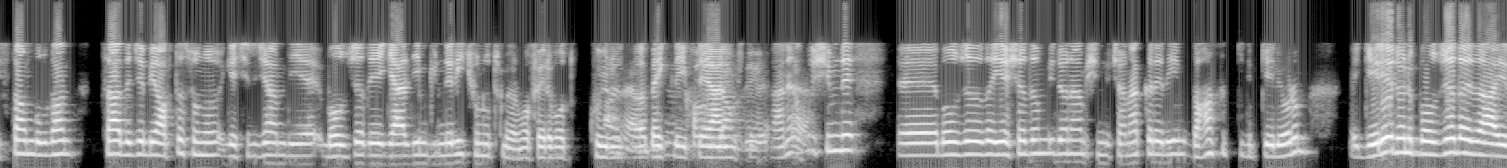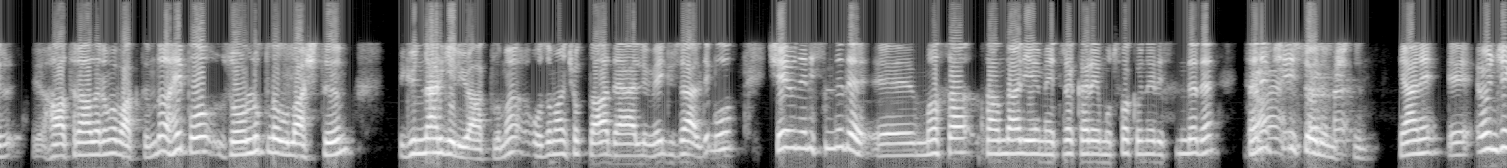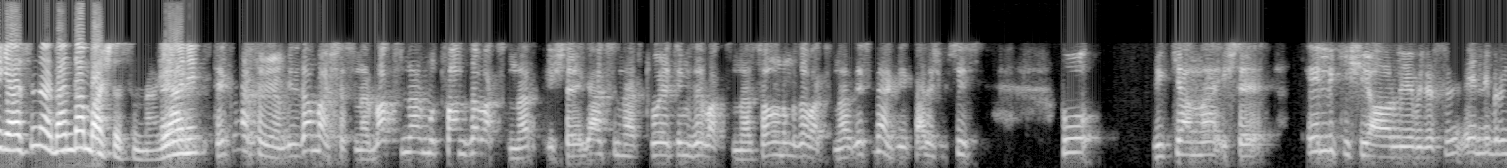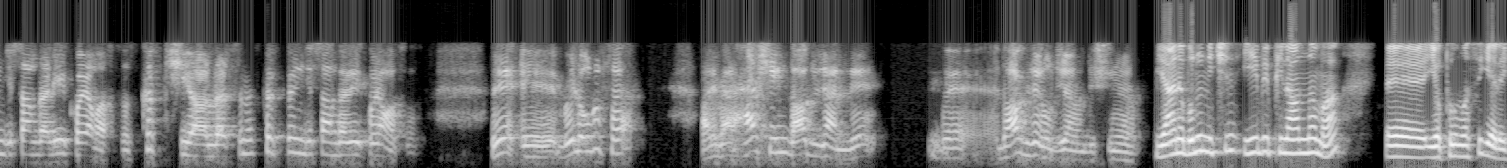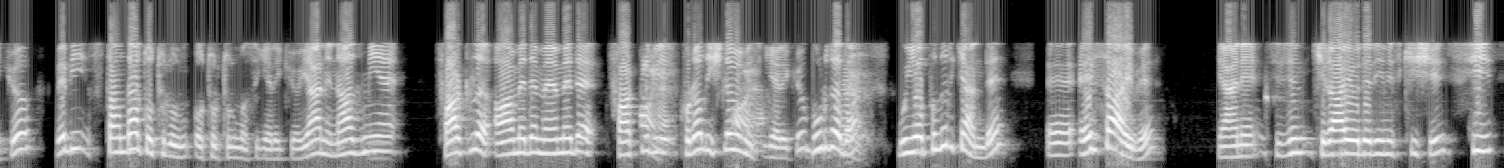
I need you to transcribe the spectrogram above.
İstanbul'dan sadece bir hafta sonu geçireceğim diye Bozcaada'ya geldiğim günleri hiç unutmuyorum. O feribot kuyruğunda Aynen. bekleyip de yermiştim tane. Evet. Ama şimdi e, Bozcaada'da yaşadığım bir dönem. Şimdi Çanakkale'deyim. Daha sık gidip geliyorum. E, geriye dönüp Bozcaada'ya dair e, hatıralarıma baktığımda hep o zorlukla ulaştığım günler geliyor aklıma. O zaman çok daha değerli ve güzeldi. Bu şey önerisinde de e, masa, sandalye, metrekare, mutfak önerisinde de sen Yani hep şey söylemiştin. Yani e, önce gelsinler benden başlasınlar. Evet, Yani tekrar söylüyorum bizden başlasınlar. Baksınlar mutfağımıza baksınlar. işte gelsinler tuvaletimize baksınlar. Salonumuza baksınlar. Desinler ki kardeşim siz bu dükkanla işte 50 kişiyi ağırlayabilirsiniz. 51. sandalyeyi koyamazsınız. 40 kişiyi ağırlarsınız. 41. sandalyeyi koyamazsınız. Ve e, böyle olursa hani ben her şeyin daha düzenli ve daha güzel olacağını düşünüyorum. yani bunun için iyi bir planlama e, yapılması gerekiyor ve bir standart oturul, oturtulması gerekiyor. Yani Nazmiye farklı, Ahmet'e, Mehmet'e farklı bir Aynen. kural işlememesi Aynen. gerekiyor. Burada da Evet. bu yapılırken de e, ev sahibi yani sizin kirayı ödediğiniz kişi siz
